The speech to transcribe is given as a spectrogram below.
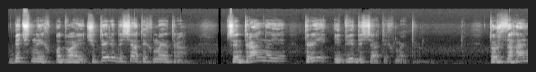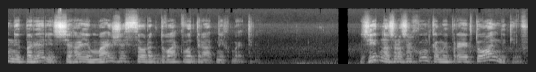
Бічних по 2,4 метра, центральної 3,2 метра. Тож загальний переріз сягає майже 42 квадратних метри. Згідно з розрахунками проєктуальників,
